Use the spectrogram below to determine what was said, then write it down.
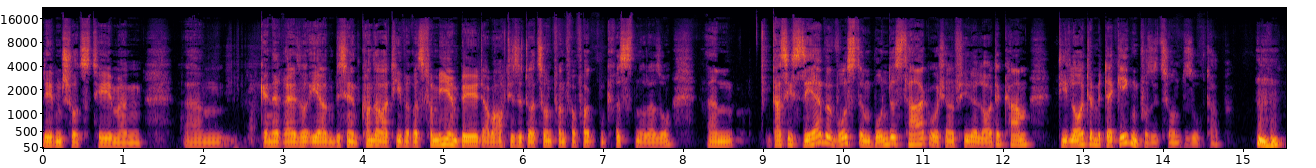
Lebensschutzthemen, ähm, generell so eher ein bisschen konservativeres Familienbild, aber auch die Situation von verfolgten Christen oder so, ähm, dass ich sehr bewusst im Bundestag, wo ich dann viele Leute kamen, die Leute mit der Gegenposition besucht habe. Mhm.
